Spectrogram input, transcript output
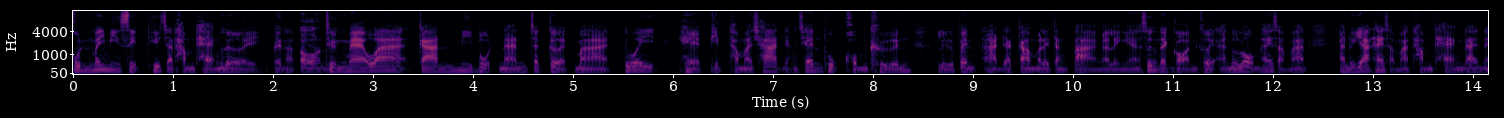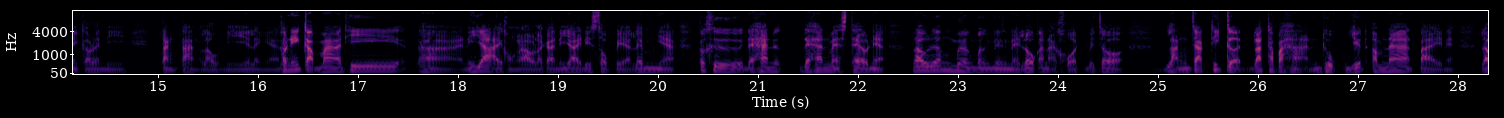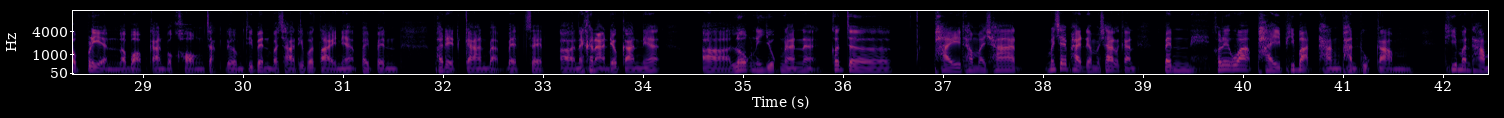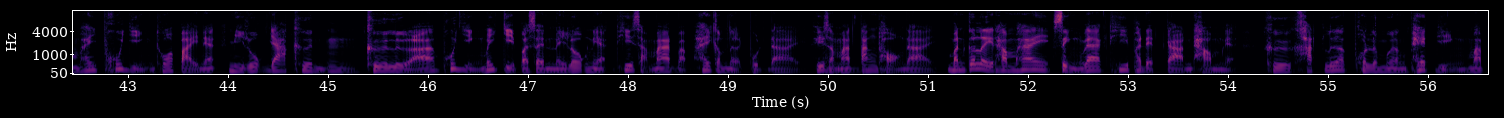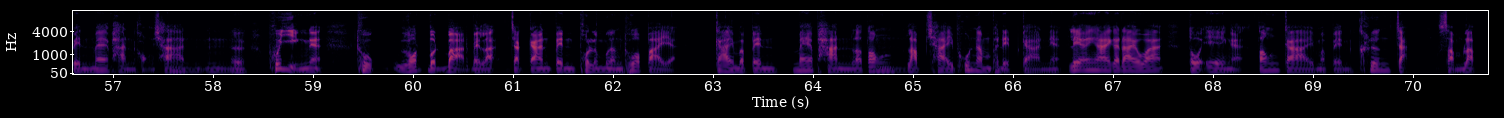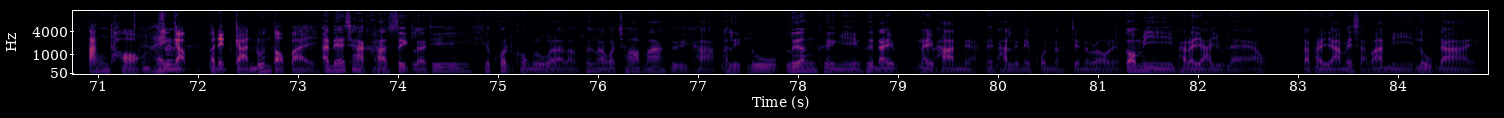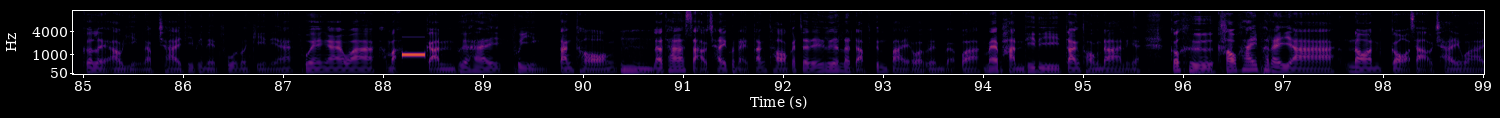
คุณไม่มีสิทธิ์ที่จะทำแท้งเลยเป็นครับต้นถึงแม้ว่าการมีบุตรนั้นจะเกิดมาด้วยเหตุผิดธรรมชาติ อย่างเช่น ถูกข่มขืน หรือเป็นอาชญากรรมอะไรต่างๆ อะไรเงี้ยซึ่งแต่ก่อนเคยอนุโลมให้สามารถอนุญาตให้สามารถทำแท้งได้ในกรณีต่างๆ เหล่านี้อะไรเงี้ยคราวนี้กลับมาที่อ่านิยายของเราแล้วกันนิยายดิสโทเปียเล่มเนี้ยก็คือ The Hand The Handmaid's Tale เนี่ยเล่าเรื่องเมืองเมืองหนึ่งในโลกอนาคตพี่โจหลังจากที่เกิดรัฐประหารถูกยึดอำนาจไปเนี่ยแล้วเปลี่ยนระบอบการปกครองจากเดิมที่เป็นประชาธิปไตยเนี้ยไปเป็นเผด็จการแบบเบ็ดเสร็จอ่าในขณะเดียวกันเนี้ยอ่าโลกในยุคนั้นน่ะก็เจอภัยธรรมชาติ ไม่ใช่ภัยธรรมชาติละกัน เป็นเขาเรียกว่าภัยพิบัติทางพันธุกรรม ที่มันทำให้ผู้หญิงทั่วไปเนี่ยมีลูกยากขึ้นอืมคือเหลือผู้หญิงไม่กี่เปอร์เซ็นต์ในโลกเนี้ยที่สามารถแบบให้กำเนิดบุตรได้ ที่สามารถตั้งท้องได้ มันก็เลยทำให้สิ่งแรกที่เผด็จการทำเนี่ยคือคัดเลือกพลเมืองเพศหญิงมาเป็นแม่พันธุ์ของชาติอืมอืมเออผู้หญิงเนี่ยถูกลดบทบาทไปละ จากการเป็นพลเมืองทั่วไปอะ กลายมาเป็นแม่พันธุ์แล้วต้องรับใช้ผู้นำเผด็จการเนี่ยเรียกง่ายๆ ก็ได้ว่าตัวเองอะต้องกลายมาเป็นเครื่องจักรสำหรับตั้งท้องให้กับเผด็จการรุ่นต่อไป อันเนี้ยฉากคลาสสิกเลยที่ที่คนคงรู้แหละแล้วซึ่งเราก็ชอบมากคือฉากผลิตลูก เรื่องคืออย่างนี้คือในในพันเนี่ยในพันหรือในพลเนาะ general เนี่ยก็มีภรรยาอยู่แล้ว แต่ภรรยาไม่สามารถมีลูกได้ ก็เลยเอาหญิงรับใช้ที่พี่เนทพูดเมื่อกี้เนี้ยพูดง่ายๆว่ามา กันเพื่อให้ผู้หญิงตั้งท้องอืมแล้วถ้าสาวใช้คนไหนตั้งท้องก็จะได้เลื่อนระดับขึ้นไปว่าเป็นแบบว่าแม่พันธุ์ที่ดีตั้งท้องได้อะไรเงี้ยก็คือเขาให้ภรรยานอนกอดสาวใช้ไว้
